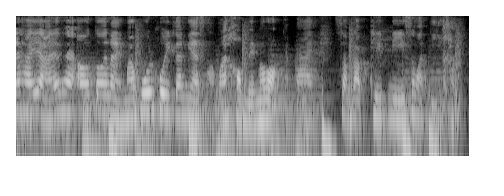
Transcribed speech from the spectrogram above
นะคะอยากให้แพรเอาตัวไหนมาพูดคุยกันเนี่ยสามารถคอมเมนต์มาบอกกันได้สำหรับคลิปนี้สวัสดีค่ะ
